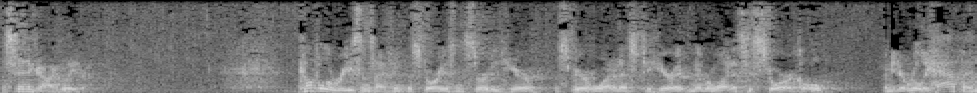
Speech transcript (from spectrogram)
A synagogue leader. Couple of reasons I think the story is inserted here. The Spirit wanted us to hear it. Number one, it's historical. I mean, it really happened.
